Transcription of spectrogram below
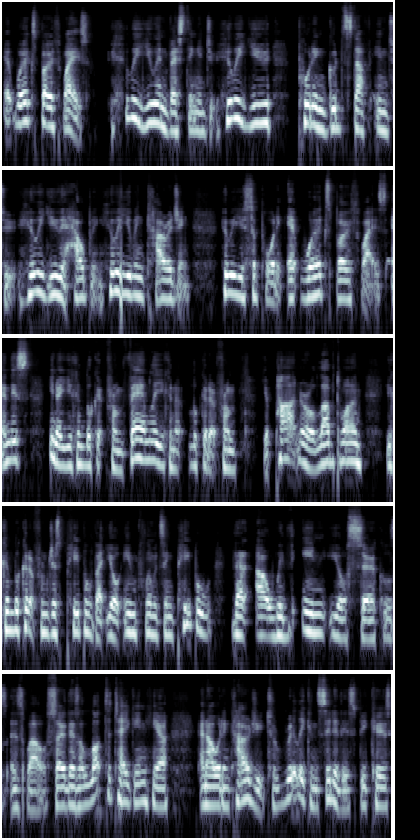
it works both ways who are you investing into? Who are you putting good stuff into? Who are you helping? Who are you encouraging? Who are you supporting? It works both ways. And this, you know, you can look at from family, you can look at it from your partner or loved one. You can look at it from just people that you're influencing, people that are within your circles as well. So there's a lot to take in here. And I would encourage you to really consider this because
